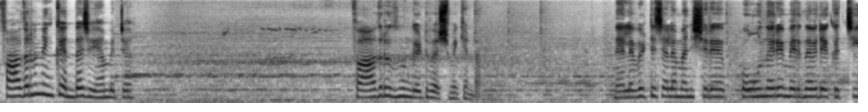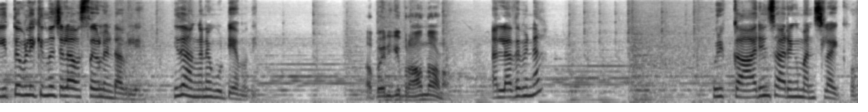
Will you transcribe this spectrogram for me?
ഫാദറിന് നിങ്ങൾക്ക് എന്താ ചെയ്യാൻ പറ്റുക? ഫാദർ ഇതൊന്നും കേട്ട് വിഷമിക്കണ്ട. നിലവിട്ട് ചില മനുഷ്യര് പോകുന്നവരും വരുന്നവരെയൊക്കെ ചീത്ത വിളിക്കുന്ന ചില അവസ്ഥകൾ ഉണ്ടാവില്ലേ? ഇത് അങ്ങനെ കൂട്ടിയാൽ മതി. അപ്പൊ എനിക്ക് ഭ്രാന്താണോ? അല്ലാതെ പിന്നെ ഒരു കാര്യം സാരങ്ങ് മനസ്സിലാക്കിക്കോ.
